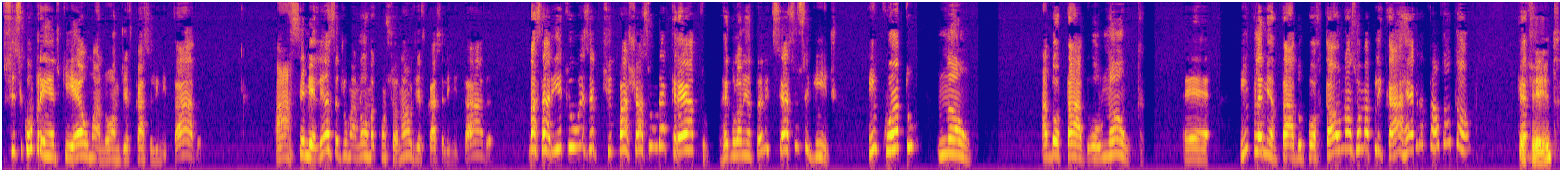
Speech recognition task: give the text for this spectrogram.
se, se compreende que é uma norma de eficácia limitada, à semelhança de uma norma constitucional de eficácia limitada, bastaria que o executivo baixasse um decreto regulamentando e dissesse o seguinte: enquanto não adotado ou não é, implementado o portal, nós vamos aplicar a regra tal, tal, tal. Quer Perfeito.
